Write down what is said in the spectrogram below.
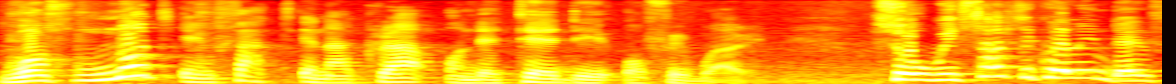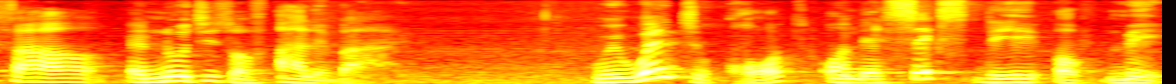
was not in fact in Accra on the third day of February. So we subsequently then filed a notice of alibi. We went to court on the sixth day of May,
